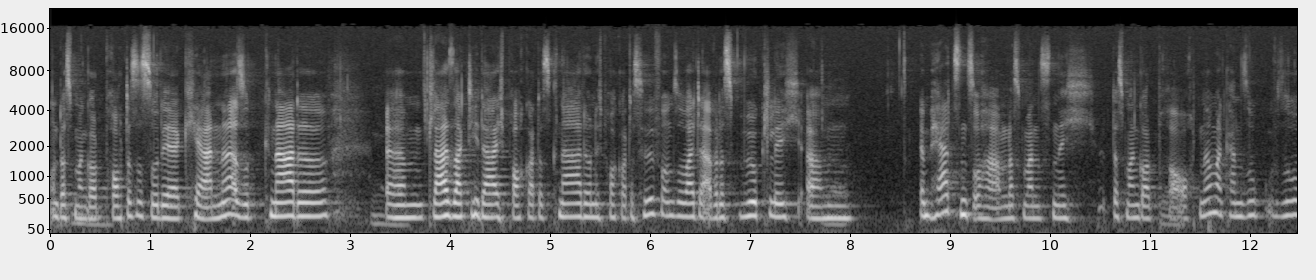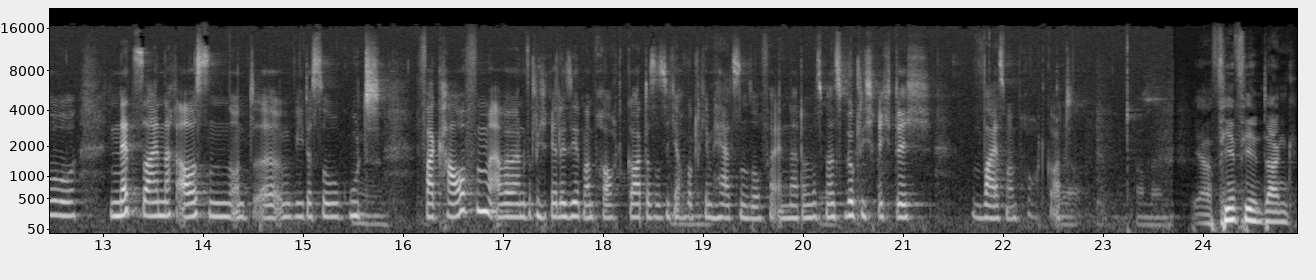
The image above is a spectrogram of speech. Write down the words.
und dass man Gott braucht, das ist so der Kern. Ne? Also Gnade, ähm, klar sagt jeder, ich brauche Gottes Gnade und ich brauche Gottes Hilfe und so weiter, aber das wirklich ähm, im Herzen zu haben, dass man es nicht, dass man Gott braucht. Ne? Man kann so, so nett sein nach außen und äh, irgendwie das so gut verkaufen, aber wenn man wirklich realisiert, man braucht Gott, dass es sich auch wirklich im Herzen so verändert und dass man es wirklich richtig weiß, man braucht Gott. Ja, vielen, vielen Dank.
